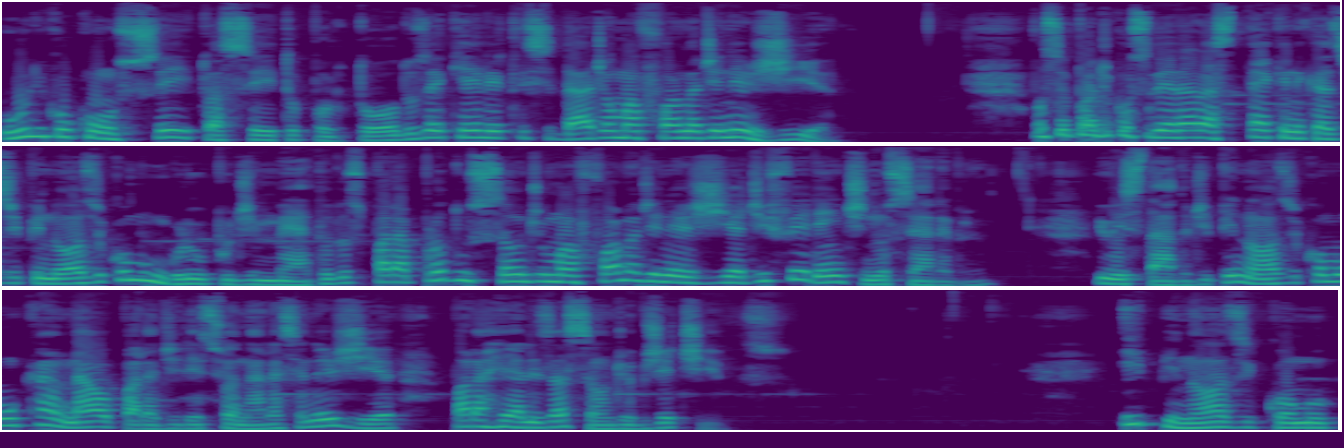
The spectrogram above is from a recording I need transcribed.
O único conceito aceito por todos é que a eletricidade é uma forma de energia. Você pode considerar as técnicas de hipnose como um grupo de métodos para a produção de uma forma de energia diferente no cérebro, e o estado de hipnose como um canal para direcionar essa energia para a realização de objetivos. Hipnose como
